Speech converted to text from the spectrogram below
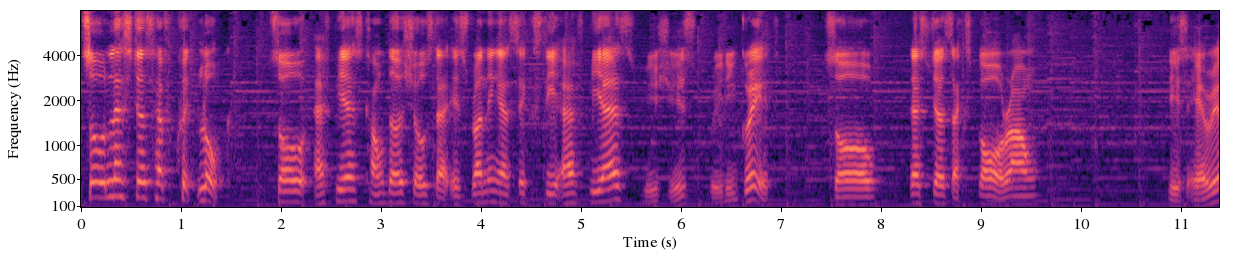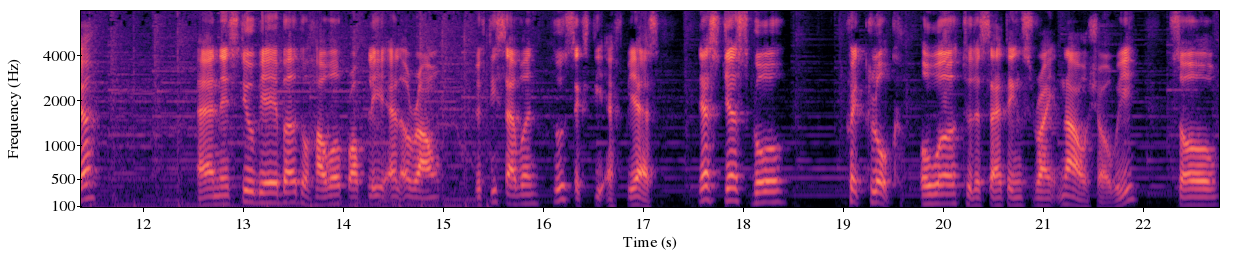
So let's just have a quick look. So FPS counter shows that it's running at 60 FPS, which is pretty great. So let's just explore around this area and it still be able to hover properly at around 57 to 60 FPS. Let's just go quick look over to the settings right now, shall we? So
